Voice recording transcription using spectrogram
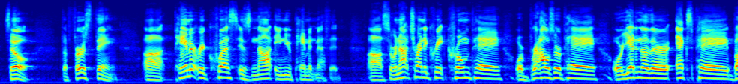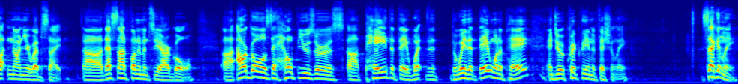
So the first thing, uh, payment request is not a new payment method. Uh, so we're not trying to create Chrome Pay or Browser Pay or yet another XPay button on your website. Uh, that's not fundamentally our goal. Uh, our goal is to help users uh, pay that they, the, way that they want to pay and do it quickly and efficiently. Secondly,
